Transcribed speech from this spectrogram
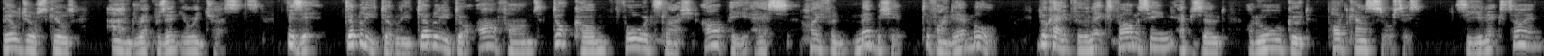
build your skills, and represent your interests. Visit www.rpharms.com forward slash RPS hyphen membership to find out more. Look out for the next Pharma Scene episode on all good podcast sources. See you next time.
